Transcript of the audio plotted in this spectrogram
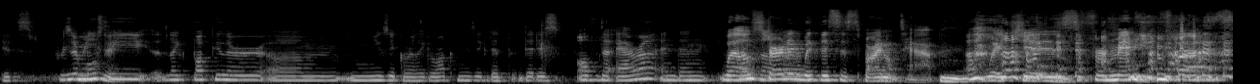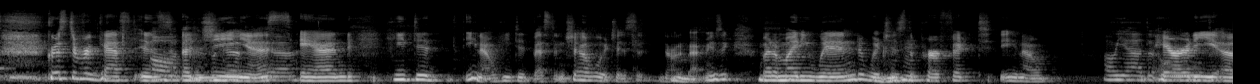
it's pretty These are amazing. mostly uh, like popular um, music or like rock music that that is of the era, and then Well, becomes started the- with This is Spinal Tap, which is for many of us. Christopher Guest is Oh, a Christopher genius, Guest, and he did, you know, he did Best in Show, which is not Mm. about music, but A Mighty Wind, which is the Mm-hmm. perfect, you know, oh yeah the parody old-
